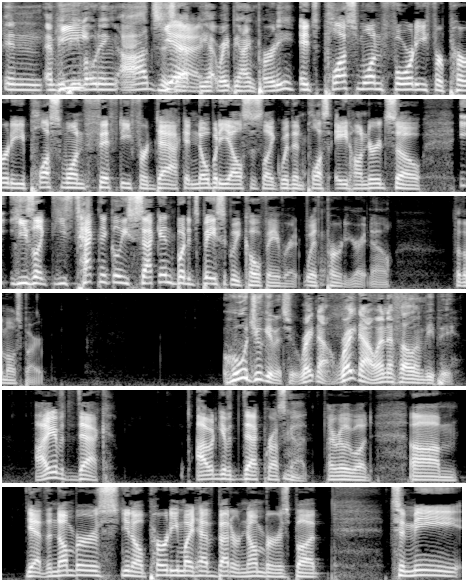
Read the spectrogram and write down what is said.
in MVP He- voting odds? Is yeah. that right behind Purdy? It's plus 140 for Purdy, plus 150 for Dak, and nobody else is like within plus 800. So he's like he's technically second, but it's basically co-favorite with Purdy right now, for the most part. Who would you give it to right now? Right now, NFL MVP. I give it to Dak. I would give it to Dak Prescott. I really would. Um, yeah, the numbers. You know, Purdy might have better numbers, but to me,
